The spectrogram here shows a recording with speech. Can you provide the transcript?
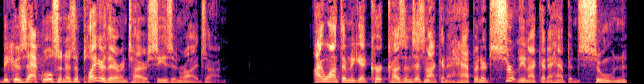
because Zach Wilson as a player their entire season rides on. I want them to get Kirk Cousins. It's not going to happen. It's certainly not going to happen soon.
